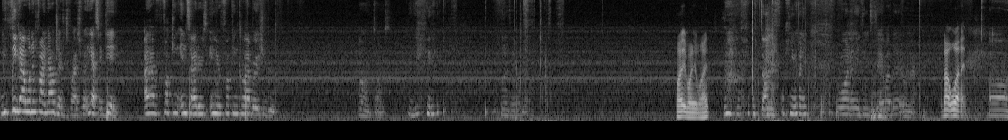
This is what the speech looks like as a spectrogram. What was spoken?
You think I wouldn't find out, Jeff Flash, but yes, I did. I have fucking insiders in your fucking collaboration group. Um, Thomas. what, what, what? Thomas, you want, you want anything to say about that or not? About what? Uh,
